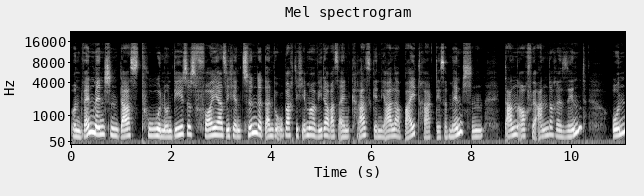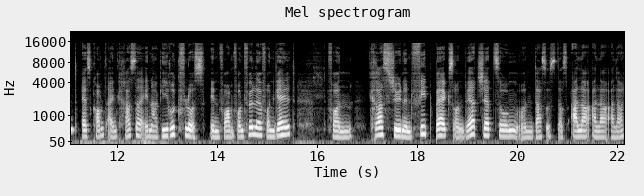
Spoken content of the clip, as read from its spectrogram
Und wenn Menschen das tun und dieses Feuer sich entzündet, dann beobachte ich immer wieder, was ein krass genialer Beitrag diese Menschen dann auch für andere sind. Und es kommt ein krasser Energierückfluss in Form von Fülle, von Geld, von krass schönen Feedbacks und Wertschätzung. Und das ist das aller, aller, aller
